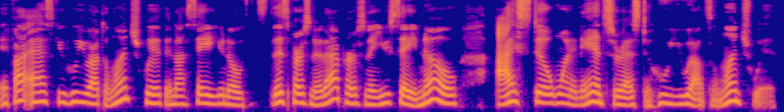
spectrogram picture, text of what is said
if I ask you who you out to lunch with and I say, you know, this person or that person, and you say no, I still want an answer as to who you out to lunch with.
